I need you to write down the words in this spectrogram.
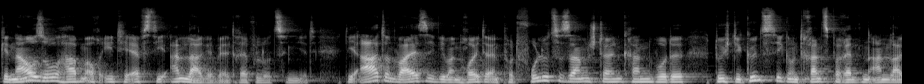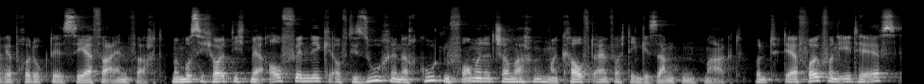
genauso haben auch ETFs die Anlagewelt revolutioniert. Die Art und Weise, wie man heute ein Portfolio zusammenstellen kann, wurde durch die günstigen und transparenten Anlageprodukte sehr vereinfacht. Man muss sich heute nicht mehr aufwendig auf die Suche nach guten Fondsmanager machen, man kauft einfach den gesamten Markt. Und der Erfolg von ETFs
